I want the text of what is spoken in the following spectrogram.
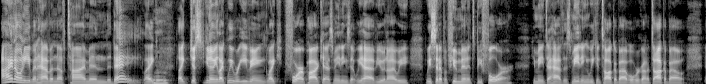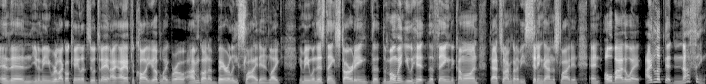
I don't even have enough time in the day. Like, mm-hmm. like just, you know, like we were even like for our podcast meetings that we have, you and I, we, we set up a few minutes before you mean to have this meeting we can talk about what we're going to talk about? And then you know i mean? We're like okay let's do it today. And I, I have to call you up like bro i'm going to barely slide in. Like you mean? When this thing's starting the, the moment you hit the thing to come on that's when i'm going to be sitting down to slide in. And oh by the way i looked at nothing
